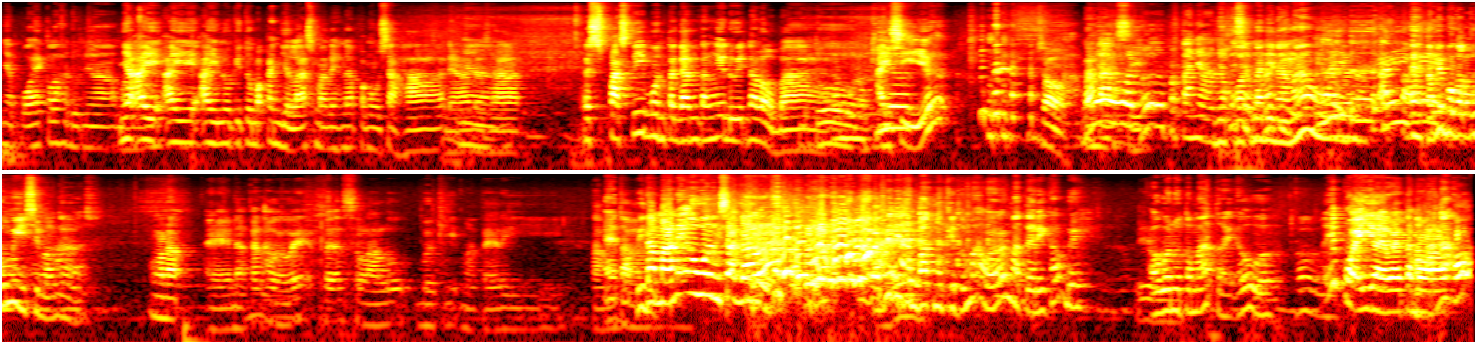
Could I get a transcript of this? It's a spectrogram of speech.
nyepoek lah dunia. nya malam. ai ai ai nu kitu makan jelas manehna pengusaha dan Ya. ada Wes pasti mun tegantengnya duitna loba. Betul. Ai sih ieu. So, nah, Oh, pertanyaan nyokotna dina naon. Eh, tapi boga kumis sih Bagas. ngana. Eh, da kan awewe teu selalu beuki materi tampak. Eh, tapi- Da mane eueung sagala. Tapi di tempat nu kitu mah awewe materi kabeh. Awewe nu teu matre, eueuh. Ih poe ieu we teh mau rokok.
